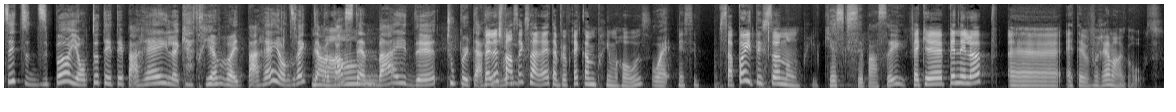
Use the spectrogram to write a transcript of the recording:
Tu sais, tu te dis pas, ils ont tous été pareils, le quatrième va être pareil. On dirait que t'es encore stand-by de tout peut t'arriver. Ben là, je pensais que ça allait être à peu près comme Primrose, Ouais. mais c'est, ça n'a pas été ça non plus. Qu'est-ce qui s'est passé? Fait que Pénélope euh, était vraiment grosse.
